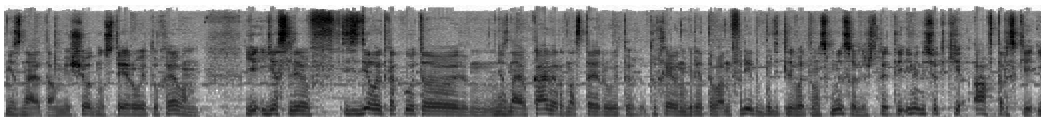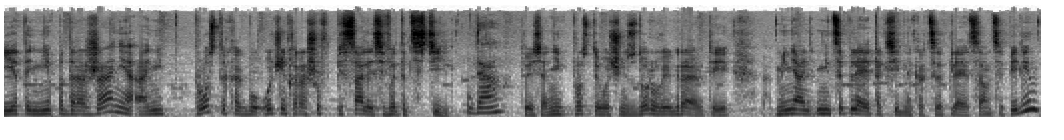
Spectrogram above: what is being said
не знаю, там, еще одну Stairway to Heaven, если сделают какой-то, не знаю, кавер на Stairway to Heaven Грета Ван Фрид, будет ли в этом смысл, или что это именно все-таки авторские, и это не подражание, а они просто как бы очень хорошо вписались в этот стиль. Да. То есть они просто очень здорово играют. И меня не цепляет так сильно, как цепляет сам Цепелин,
